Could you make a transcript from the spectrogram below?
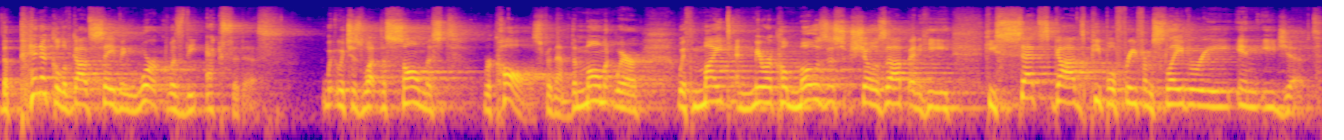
the pinnacle of God's saving work was the Exodus, which is what the psalmist recalls for them. The moment where, with might and miracle, Moses shows up and he, he sets God's people free from slavery in Egypt.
